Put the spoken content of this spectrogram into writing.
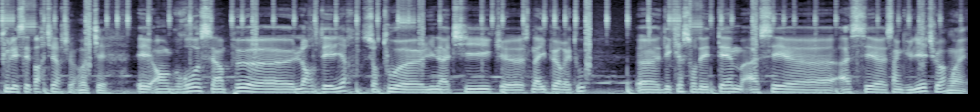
tout laisser partir, tu vois. Ok. Et en gros, c'est un peu leur délire, surtout Lunatic, euh, Sniper et tout, euh, d'écrire sur des thèmes assez, euh, assez euh, singuliers, tu vois. Ouais.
